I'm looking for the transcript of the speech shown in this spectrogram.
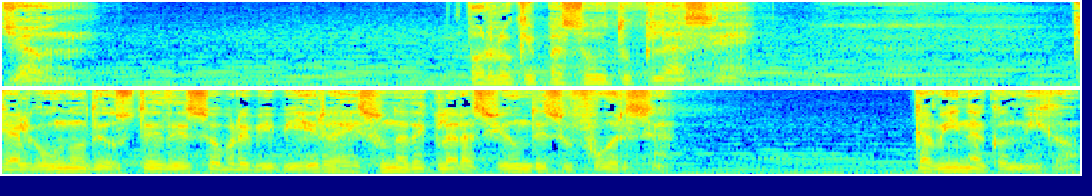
John. Por lo que pasó tu clase, que alguno de ustedes sobreviviera es una declaración de su fuerza. Camina conmigo.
